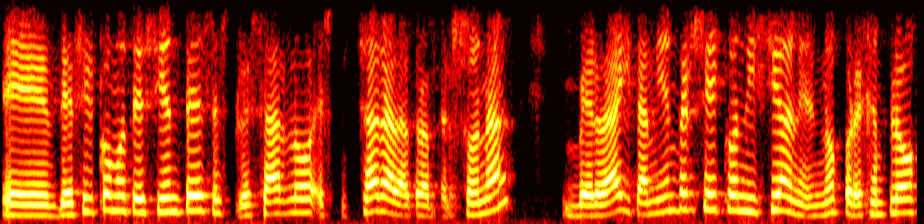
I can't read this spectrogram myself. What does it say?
Eh, decir cómo te sientes, expresarlo, escuchar a la otra persona, ¿verdad? Y también ver si hay condiciones, ¿no? Por ejemplo,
